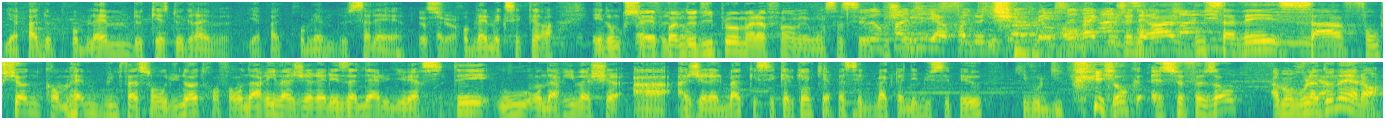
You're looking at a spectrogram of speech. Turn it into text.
il n'y a pas de problème de caisse de grève, il n'y a pas de problème de salaire, pas de problème, etc. Et donc, il y a problème de diplôme à la fin, mais bon, ça c'est autre chose. Il y a un problème de diplôme, mais en règle générale, vous savez, ça fonctionne quand même d'une façon ou d'une autre. Enfin, on arrive à gérer les années à l'université ou on arrive à, à, gérer le bac, et c'est quelqu'un qui a passé le bac l'année du CPE qui vous le dit. Donc, ce faisant... Ah bon, vous la donnez alors?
